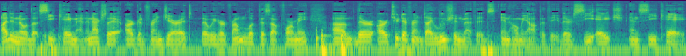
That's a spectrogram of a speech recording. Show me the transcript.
I didn't know what that CK meant. And actually, our good friend Jarrett, that we heard from, looked this up for me. Um, there are two different dilution methods in homeopathy there's CH and CK.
